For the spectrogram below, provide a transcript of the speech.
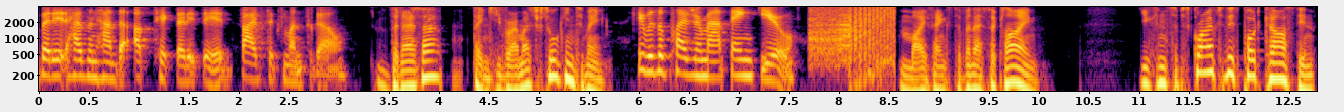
but it hasn't had the uptick that it did 5 6 months ago. Vanessa, thank you very much for talking to me. It was a pleasure, Matt. Thank you. My thanks to Vanessa Klein. You can subscribe to this podcast in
